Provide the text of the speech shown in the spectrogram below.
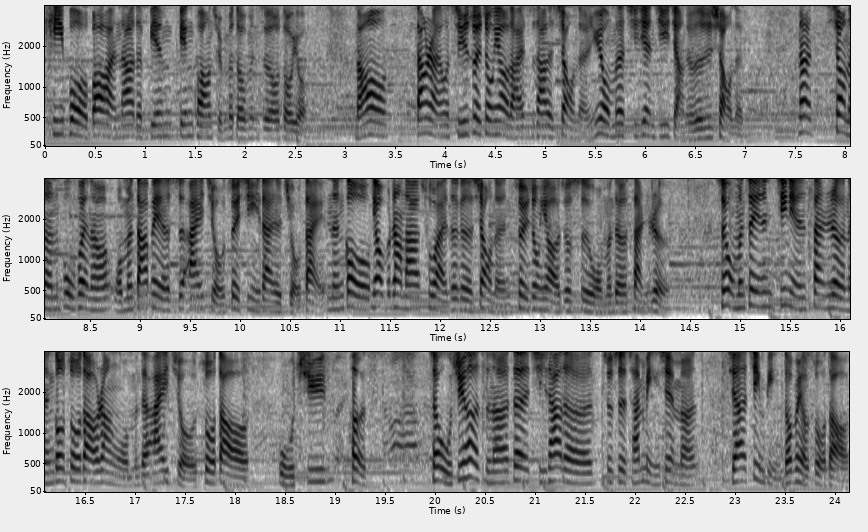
keyboard，包含它的边边框，全部都都都有。然后当然，其实最重要的还是它的效能，因为我们的旗舰机讲究的是效能。那效能的部分呢，我们搭配的是 i 九最新一代的九代，能够要不让它出来这个效能，最重要的就是我们的散热。所以，我们这今年散热能够做到让我们的 i 九做到五 G 赫兹。这五 G 赫兹呢，在其他的就是产品线呢，其他竞品都没有做到。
